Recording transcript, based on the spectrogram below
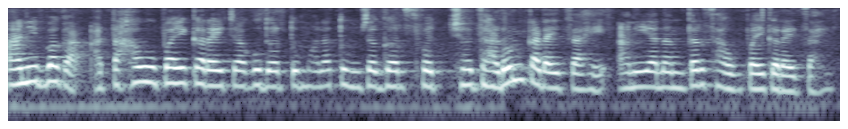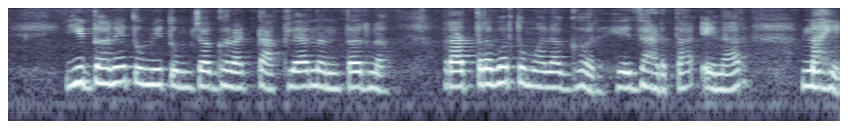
आणि बघा आता हा उपाय करायच्या अगोदर तुम्हाला तुमचं घर स्वच्छ झाडून काढायचं आहे आणि यानंतरच हा उपाय करायचा आहे. ही धने तुम्ही तुमच्या घरात टाकल्यानंतरनं रात्रभर तुम्हाला घर हे झाडता येणार नाही.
